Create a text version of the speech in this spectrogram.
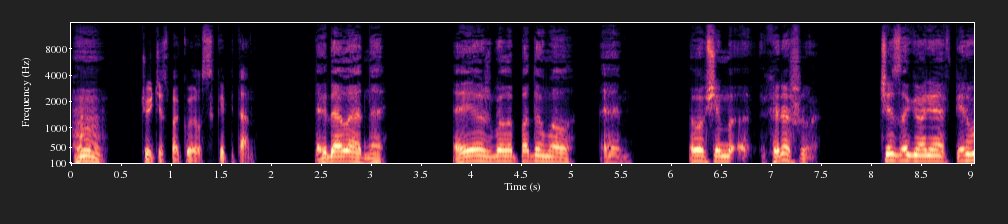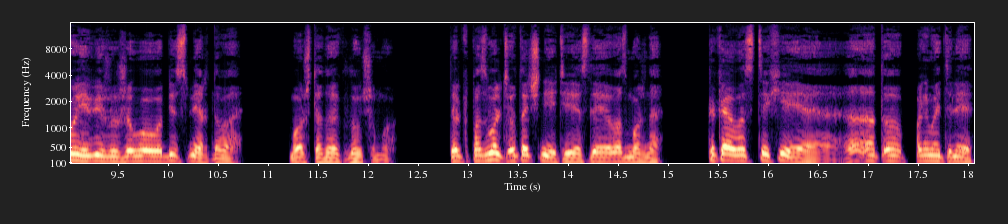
«Хм», — чуть успокоился капитан. «Тогда ладно. Я уж было подумал... Э, в общем, хорошо. Честно говоря, впервые вижу живого бессмертного. Может, оно и к лучшему. Только позвольте уточнить, если возможно, Какая у вас стихия? А, а то, понимаете ли,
